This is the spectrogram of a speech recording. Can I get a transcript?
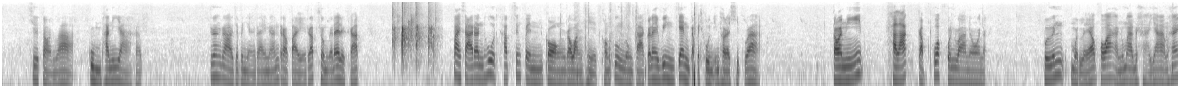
49 ชื่อตอนว่ากลุ่มพานิยาครับ เรื่องราวจะเป็นอย่างไรนั้นเราไปรับชมกันได้เลยครับ ฝ่ายสารันทูตครับ ซึ่งเป็นกองระวังเหตุของกรุงลงกา ก็ได้วิ่งแจ้นกลับไปทูลอินทรชิตว่า ตอนนี้พลักกับพวกพลวานอนอะ ฟื้นหมดแล้ว เพราะว่าหนุมานไปหายามาให้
